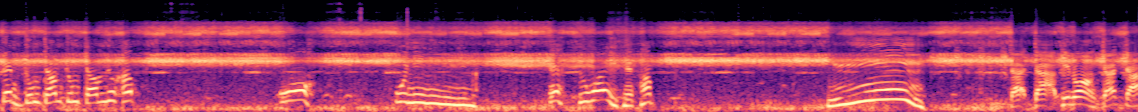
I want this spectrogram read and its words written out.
เต้นจุ้มจำจุ้มจำอยู่ครับ โอ้โอ้ยนี่นี่นี่เอ๊ะคือไว้เหรอครับนี่จะจะพี่น้องจะจะ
